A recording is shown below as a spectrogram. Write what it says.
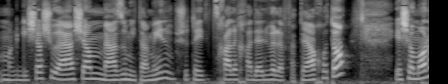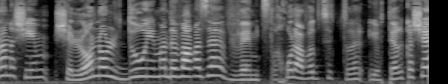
מרגישה שהוא היה שם מאז ומתמיד, ופשוט הייתי צריכה לחדד ולפתח אותו. יש המון אנשים שלא נולדו עם הדבר הזה, והם יצטרכו לעבוד קצת יותר קשה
